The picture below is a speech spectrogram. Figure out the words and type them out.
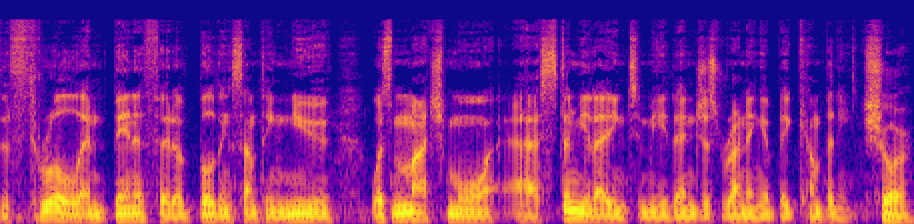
The thrill and benefit of building something new was much more uh, stimulating to me than just running a big company. Sure.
